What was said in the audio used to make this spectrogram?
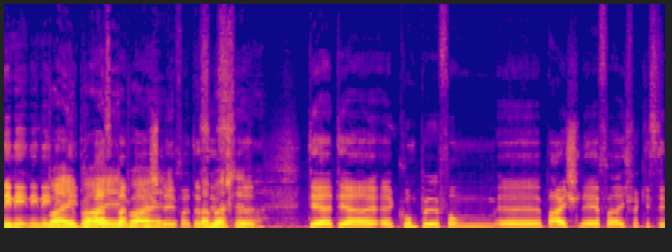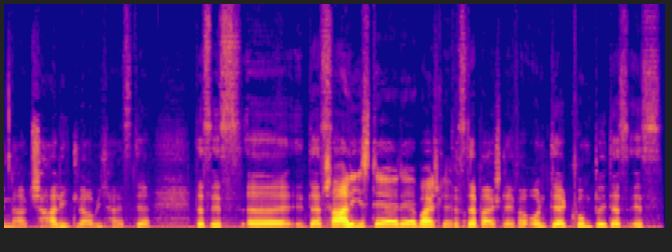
Nee, nee, nee, nee, bei, nee, du bei, warst beim bei, Beischläfer. Das beim ist Beischläfer. Äh, der, der äh, Kumpel vom äh, Beischläfer, ich vergesse den Namen, Charlie, glaube ich, heißt der. Das ist äh, das, Charlie ist der, der Beischläfer. Das ist der Beischläfer. Und der Kumpel, das ist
